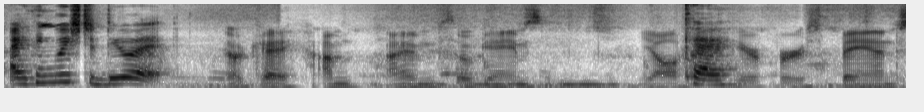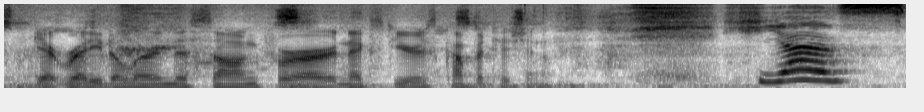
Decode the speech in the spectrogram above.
I think we should do it. Okay, I'm I'm so game. Y'all Okay. here first, band. Get ready to learn this song for our next year's competition. Yes.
